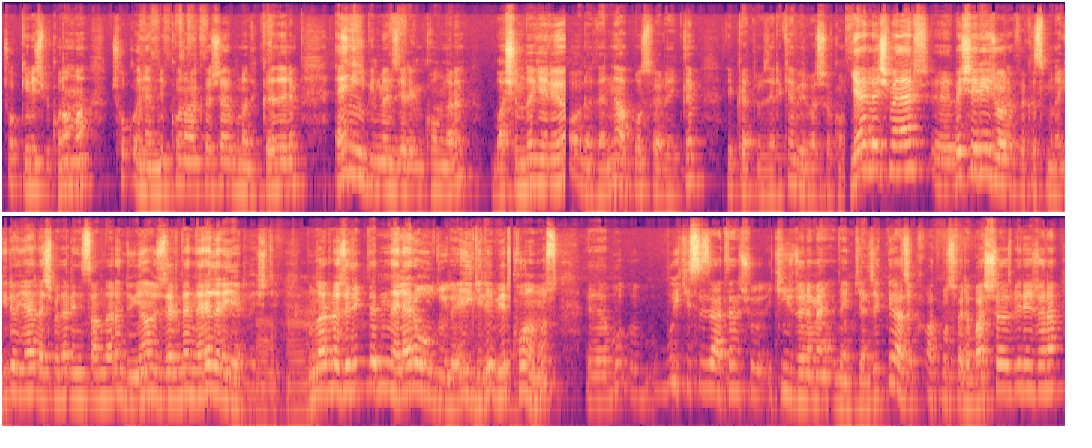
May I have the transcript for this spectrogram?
Çok geniş bir konu ama çok önemli bir konu arkadaşlar. Buna dikkat edelim. En iyi bilmemiz gereken konuların başında geliyor. O nedenle atmosfer ve iklim dikkat etmemiz gereken bir başka konu. Yerleşmeler e, beşeri coğrafya kısmına giriyor. Yerleşmeler insanların dünya üzerinde nerelere yerleştiği. Bunların özelliklerinin neler olduğuyla ilgili bir konumuz. E, bu, bu ikisi zaten şu ikinci döneme denk gelecek. Birazcık atmosfere başlarız birinci dönem.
